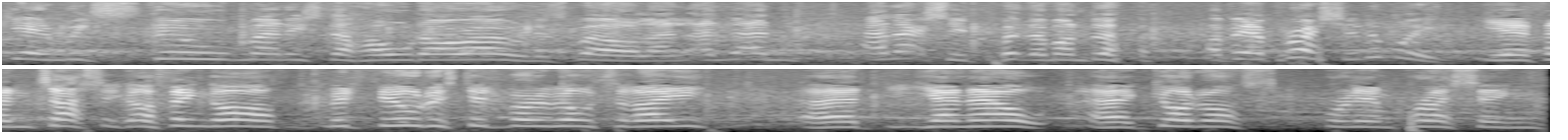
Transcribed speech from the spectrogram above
again, we still managed to hold our own as well, and, and, and, and actually put them under a bit of pressure, didn't we? Yeah, fantastic. I think our midfielders did very well today. Uh, Janelt, uh, Ghoddos, brilliant pressing.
